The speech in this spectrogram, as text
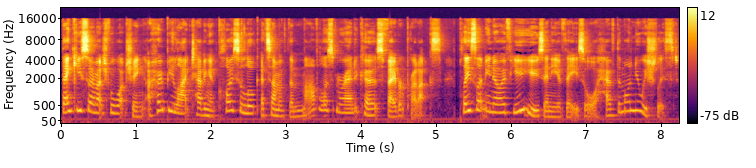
Thank you so much for watching. I hope you liked having a closer look at some of the marvellous Miranda Kerr's favourite products. Please let me know if you use any of these or have them on your wish list.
